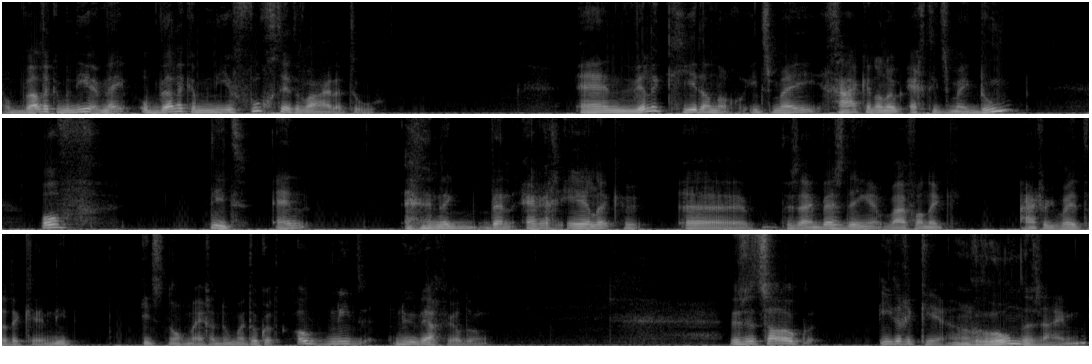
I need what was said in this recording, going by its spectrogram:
op welke manier, nee, op welke manier voegt dit waarde toe? En wil ik hier dan nog iets mee? Ga ik er dan ook echt iets mee doen? Of niet? En, en ik ben erg eerlijk. Uh, er zijn best dingen waarvan ik eigenlijk weet dat ik er niet iets nog mee ga doen, maar dat ik het ook niet nu weg wil doen. Dus het zal ook iedere keer een ronde zijn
